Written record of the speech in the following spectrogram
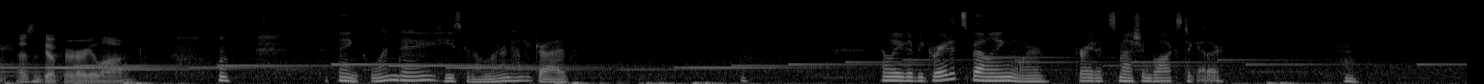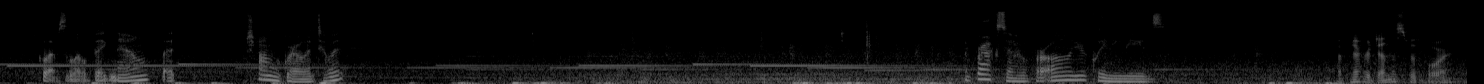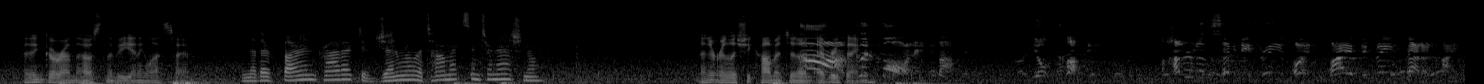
That doesn't go for very long. To think one day he's gonna learn how to drive. He'll either be great at spelling or great at smashing blocks together. Hmm. Glove's a little big now, but Shaun will grow into it. Abraxo for all your cleaning needs. I've never done this before. I didn't go around the house in the beginning last time. Another fine product of General Atomics International. I didn't realize she commented on Ah, everything. Good morning, Mum. Your coffee. 173.5 degrees Fahrenheit.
